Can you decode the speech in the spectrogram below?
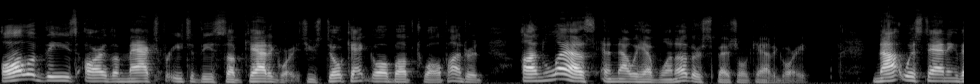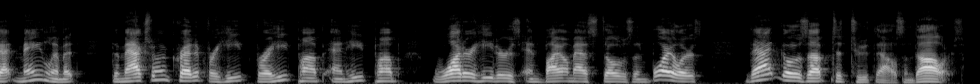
all of these are the max for each of these subcategories. You still can't go above 1200 unless, and now we have one other special category. Notwithstanding that main limit, the maximum credit for heat for a heat pump and heat pump water heaters and biomass stoves and boilers, that goes up to $2,000.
